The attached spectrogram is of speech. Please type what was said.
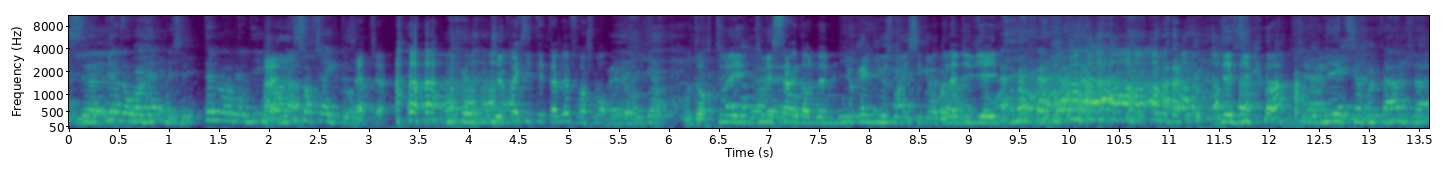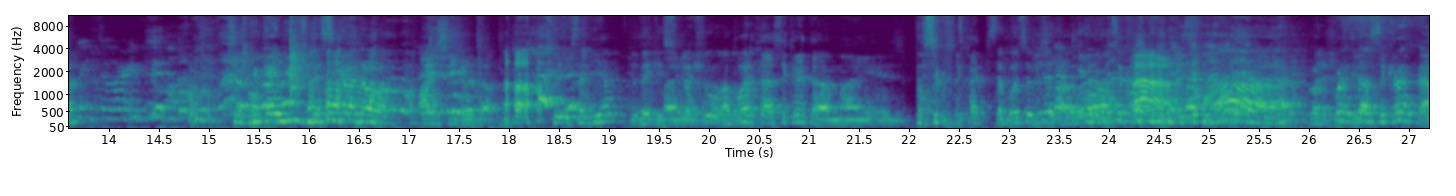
C'est la pierre de Rosette, mais c'est tellement bien dit que j'ai envie de sortir avec toi. Je veux pas exciter ta meuf, franchement. On dort tous les, tous les cinq dans le même lit. You can use my secret. On a du vieil. Il a dit quoi? J'ai un lit avec sabotage là. You can use the cigaretto. My secret. C'est- C'est-à-dire Le mec est super chaud. La puerta secreta, my secret. Sa boîte secrète. Ah Ah, la puerta secreta.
